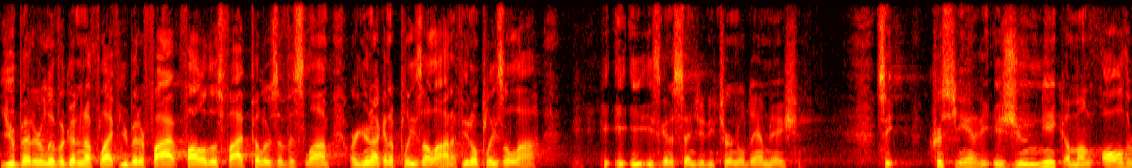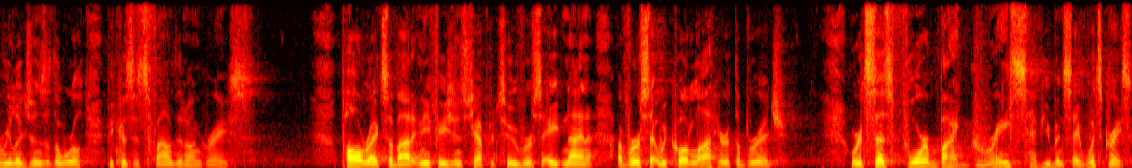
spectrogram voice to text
you better live a good enough life. You better follow those five pillars of Islam or you're not going to please Allah. And if you don't please Allah, he, he's going to send you to eternal damnation. See, Christianity is unique among all the religions of the world because it's founded on grace. Paul writes about it in Ephesians chapter 2, verse 8 and 9, a verse that we quote a lot here at the bridge, where it says, For by grace have you been saved. What's grace?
